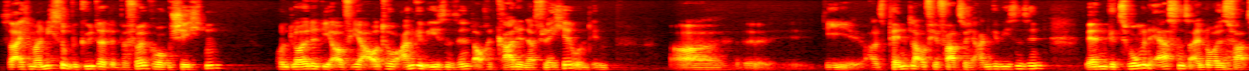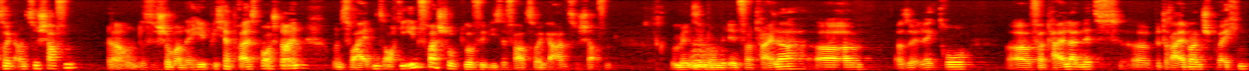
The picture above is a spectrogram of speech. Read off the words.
sage ich mal, nicht so begüterte Bevölkerungsschichten und Leute, die auf ihr Auto angewiesen sind, auch gerade in der Fläche und im, äh, die als Pendler auf ihr Fahrzeug angewiesen sind, werden gezwungen, erstens ein neues Fahrzeug anzuschaffen, ja, und das ist schon mal ein erheblicher Preisbaustein. Und zweitens auch die Infrastruktur für diese Fahrzeuge anzuschaffen. Und wenn Sie mal mit den Verteiler, äh, also Elektro-Verteilernetzbetreibern äh, sprechen,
